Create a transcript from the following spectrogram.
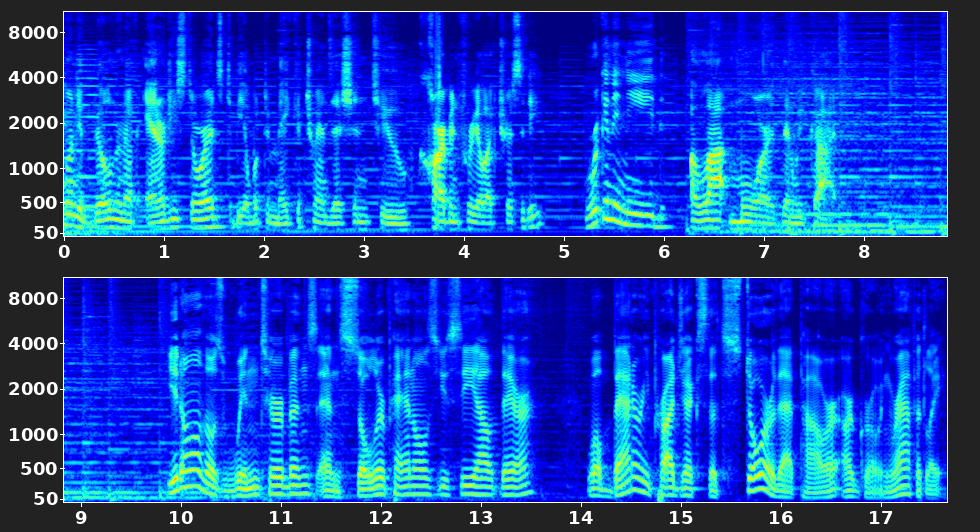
going to build enough energy storage to be able to make a transition to carbon free electricity, we're going to need a lot more than we've got. You know all those wind turbines and solar panels you see out there? Well, battery projects that store that power are growing rapidly.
